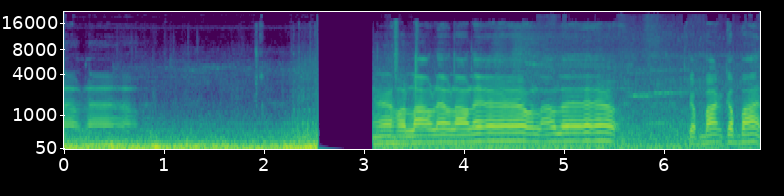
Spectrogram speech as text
ลาวลาวอ่าฮอดลาวแล้วลาวแล้วลาวแล้วกลับบ้านกลับบ้าน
